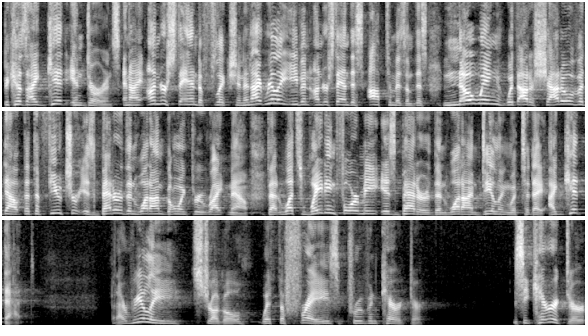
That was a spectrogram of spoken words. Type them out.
Because I get endurance and I understand affliction and I really even understand this optimism, this knowing without a shadow of a doubt that the future is better than what I'm going through right now, that what's waiting for me is better than what I'm dealing with today. I get that. But I really struggle with the phrase proven character. You see, character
